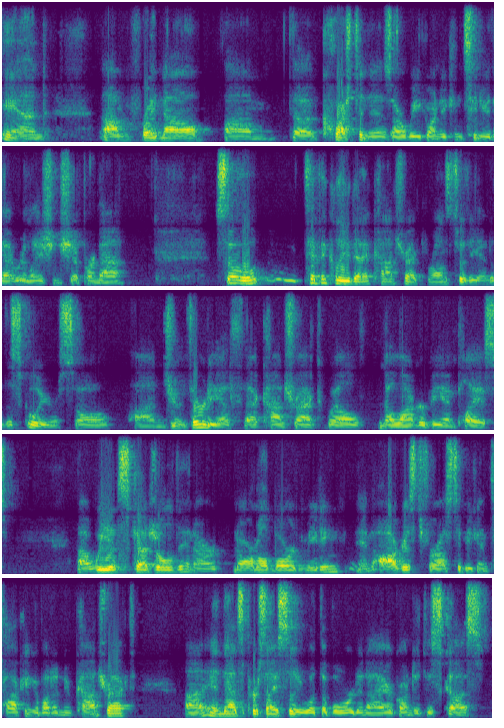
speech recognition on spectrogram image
And um, right now, um, the question is, are we going to continue that relationship or not? So typically that contract runs to the end of the school year. So on June 30th, that contract will no longer be in place. Uh, we have scheduled in our normal board meeting in August for us to begin talking about a new contract. Uh, and that's precisely what the board and I are going to discuss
